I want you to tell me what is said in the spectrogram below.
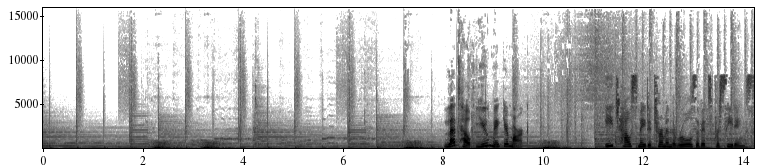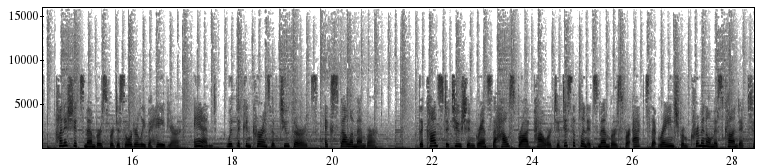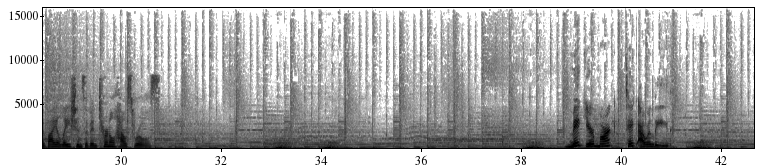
Let's help you make your mark. Each House may determine the rules of its proceedings, punish its members for disorderly behavior, and, with the concurrence of two-thirds, expel a member. The Constitution grants the House broad power to discipline its members for acts that range from criminal misconduct to violations of internal House rules. Make your mark, take our lead.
